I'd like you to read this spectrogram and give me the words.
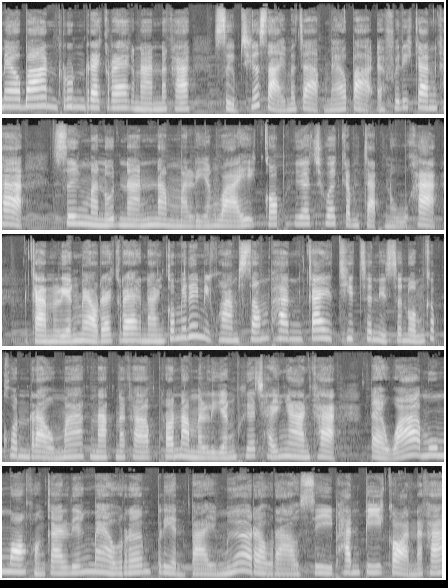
แมวบ้านรุ่นแรก ๆนั้นนะคะ สืบเชื้อสายมาจากแมวป่าแอฟริกันค่ะ ซึ่งมนุษย์นั้นนำมาเลี้ยงไว้ก็เพื่อช่วยกำจัดหนูค่ะ การเลี้ยงแมวแรก ๆ นั้นก็ไม่ได้มีความสัมพันธ์ใกล้ชิดสนิทสนมกับคนเรามากนักนะคะ เพราะนำมาเลี้ยงเพื่อใช้งานค่ะ แต่ว่ามุมมองของการเลี้ยงแมวเริ่มเปลี่ยนไปเมื่อราวๆ 4,000 ปีก่อนนะคะ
